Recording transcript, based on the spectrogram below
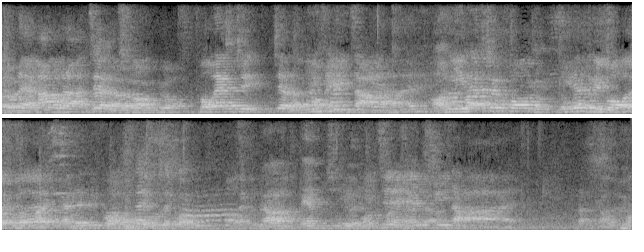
咁你啱噶啦，即係冇 MG，即係。唔係唔。我，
